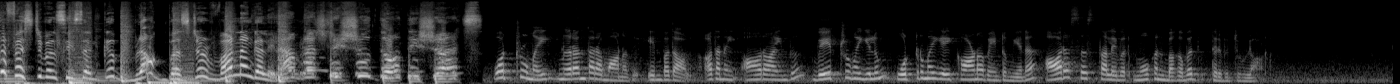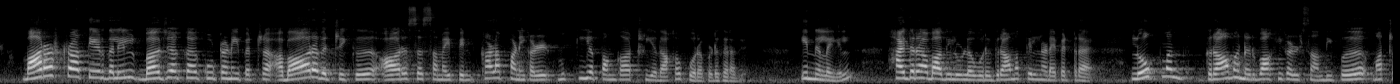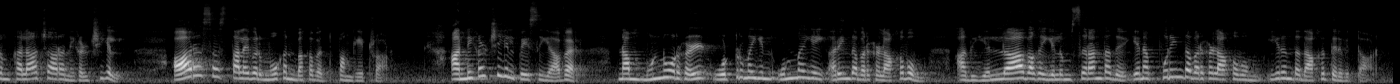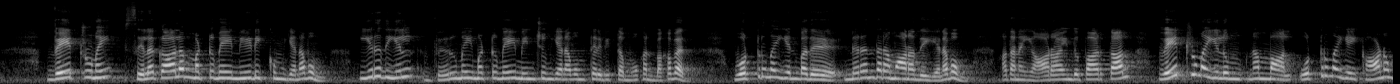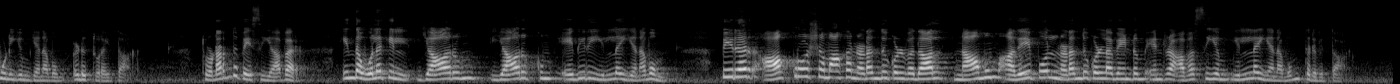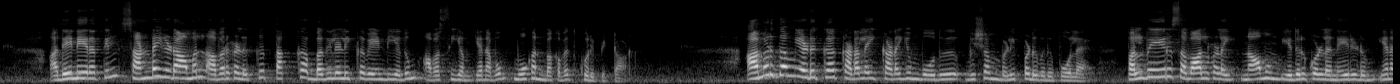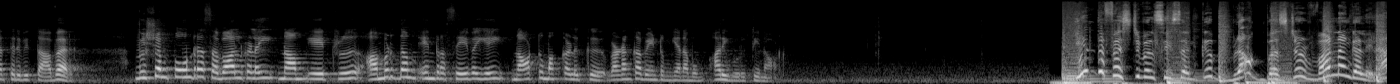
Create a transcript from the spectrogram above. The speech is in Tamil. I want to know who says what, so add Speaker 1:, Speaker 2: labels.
Speaker 1: இந்த ஃபெஸ்டிவல் சீசனுக்கு பிளாக் பஸ்டர் வண்ணங்களில்
Speaker 2: ஒற்றுமை நிரந்தரமானது என்பதால் அதனை ஆராய்ந்து வேற்றுமையிலும் ஒற்றுமையை காண வேண்டும் என ஆர்எஸ்எஸ் தலைவர் மோகன் பகவத் தெரிவித்துள்ளார். மகாராஷ்டிரா தேர்தலில் பாஜக கூட்டணி பெற்ற அபார வெற்றிக்கு ஆர்எஸ்எஸ் அமைப்பின் களப்பணிகள் முக்கிய பங்காற்றியதாக கூறப்படுகிறது. இந்நிலையில் ஹைதராபாத்தில் உள்ள ஒரு கிராமத்தில் நடைபெற்ற லோக்மந்த் கிராம நிர்வாகிகள் சந்திப்பு மற்றும் கலாச்சார நிகழ்ச்சியில் ஆர்எஸ்எஸ் தலைவர் மோகன் பகவத் பங்கேற்றார். அந்நிகழ்ச்சியில் பேசிய அவர் நம் முன்னோர்கள் ஒற்றுமையின் உண்மையை அறிந்தவர்களாகவும் அது எல்லா வகையிலும் சிறந்தது என புரிந்தவர்களாகவும் இருந்ததாக தெரிவித்தார். வேற்றுமை சில காலம் மட்டுமே நீடிக்கும் எனவும் இறுதியில் வெறுமை மட்டுமே மிஞ்சும் எனவும் தெரிவித்த மோகன் பகவத் ஒற்றுமை என்பது நிரந்தரமானது எனவும் அதனை ஆராய்ந்து பார்த்தால் வேற்றுமையிலும் நம்மால் ஒற்றுமையை காண முடியும் எனவும் எடுத்துரைத்தார். தொடர்ந்து பேசிய அவர் இந்த உலகில் யாரும் யாருக்கும் எதிரி இல்லை எனவும் பிறர் ஆக்ரோஷமாக நடந்து கொள்வதால் நாமும் அதேபோல் நடந்து கொள்ள வேண்டும் என்ற அவசியம் இல்லை எனவும் தெரிவித்தார். அதே நேரத்தில் சண்டையிடாமல் அவர்களுக்கு தக்க பதிலளிக்க வேண்டியதும் அவசியம் எனவும் மோகன் பகவத் குறிப்பிட்டார். அமிர்தம் எடுக்க கடலை கடையும் போது விஷம் வெளிப்படுவது போல பல்வேறு சவால்களை நாமும் எதிர்கொள்ள நேரிடும் என தெரிவித்த அவர் விஷம் போன்ற சவால்களை நாம் ஏற்று அமிர்தம் என்ற சேவையை நாட்டு மக்களுக்கு வழங்க வேண்டும் எனவும் அறிவுறுத்தினார்.
Speaker 1: இந்த ஃபெஸ்டிவல் சீசனுக்கு பிளாக் பஸ்டர் வண்ணங்களில்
